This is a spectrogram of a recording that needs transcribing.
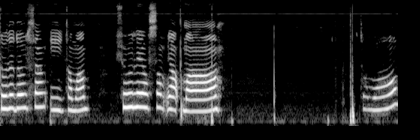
Şöyle dönsem iyi tamam. Şöyle yapsam yapma. Tamam.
